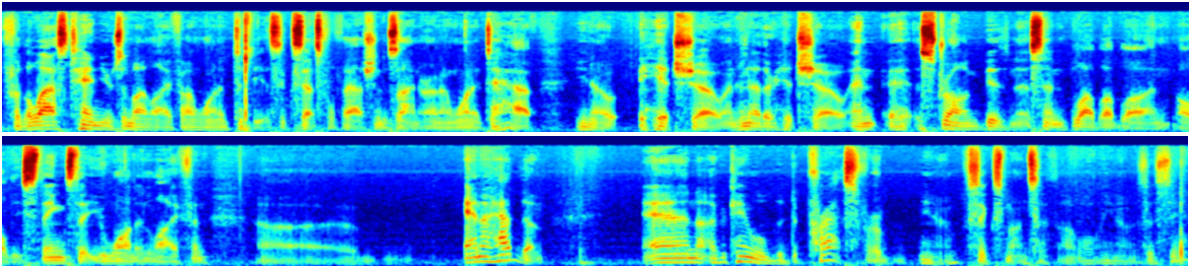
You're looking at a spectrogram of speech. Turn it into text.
for the last 10 years of my life, I wanted to be a successful fashion designer, and I wanted to have, you know, a hit show and another hit show and a strong business and blah, blah, blah, and all these things that you want in life. And, uh, and I had them. And I became a little bit depressed for, you know, six months. I thought, well, you know, is this it?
